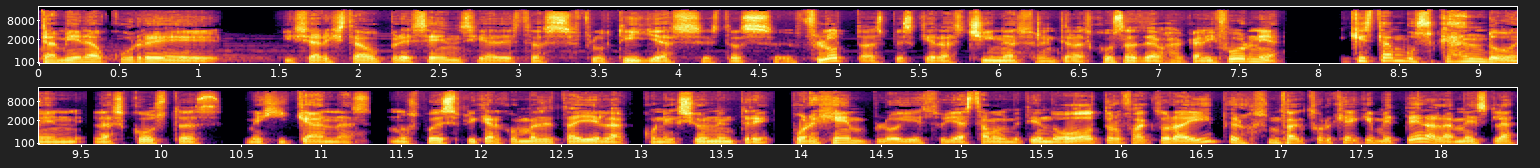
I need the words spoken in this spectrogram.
También ocurre y se ha registrado presencia de estas flotillas, estas flotas pesqueras chinas frente a las costas de Baja California. ¿Qué están buscando en las costas mexicanas? ¿Nos puedes explicar con más detalle la conexión entre, por ejemplo, y esto ya estamos metiendo otro factor ahí, pero es un factor que hay que meter a la mezcla,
